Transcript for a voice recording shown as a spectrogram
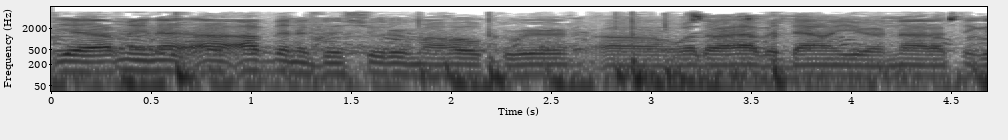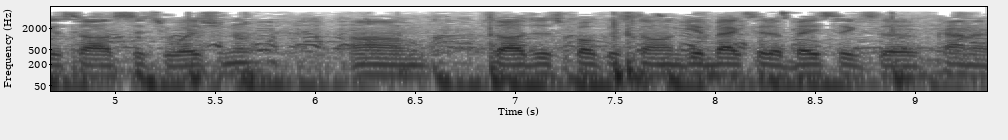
yeah, I mean, I, I've been a good shooter my whole career. Uh, whether I have a down year or not, I think it's all situational. Um, so I'll just focus on getting back to the basics of kind of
